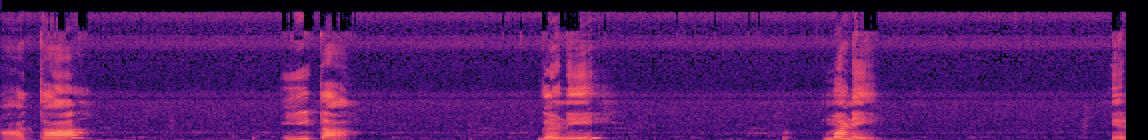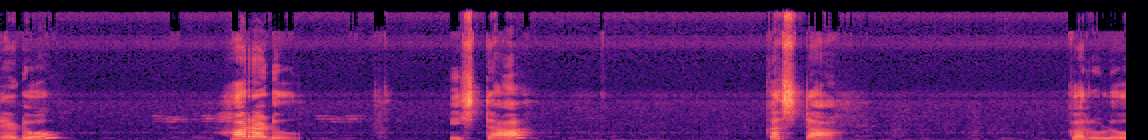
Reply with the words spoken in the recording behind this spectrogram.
ಆತ ಈತ. ಗಣಿ ಮಣಿ. ಎರಡು ಹರಡು. ಇಷ್ಟ? ಕಷ್ಟ. ಕರುಳು.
